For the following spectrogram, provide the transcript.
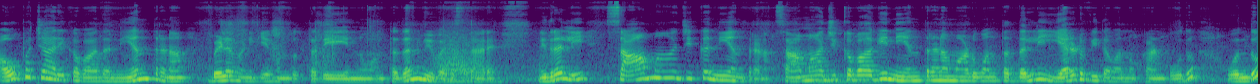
ಔಪಚಾರಿಕವಾದ ನಿಯಂತ್ರಣ ಬೆಳವಣಿಗೆ ಹೊಂದುತ್ತದೆ ಎನ್ನುವಂಥದ್ದನ್ನು ವಿವರಿಸ್ತಾರೆ. ಇದರಲ್ಲಿ ಸಾಮಾಜಿಕ ನಿಯಂತ್ರಣ, ಸಾಮಾಜಿಕವಾಗಿ ನಿಯಂತ್ರಣ ಮಾಡುವಂಥದ್ದಲ್ಲಿ ಎರಡು ವಿಧವನ್ನು ಕಾಣ್ಬೋದು. ಒಂದು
